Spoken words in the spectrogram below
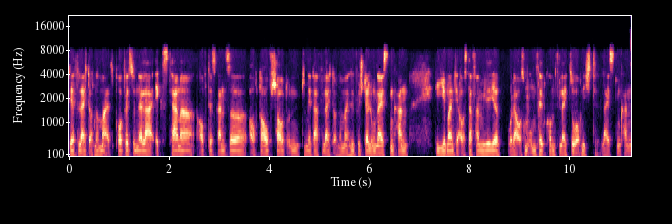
der vielleicht auch nochmal als professioneller Externer auf das Ganze auch draufschaut und mir da vielleicht auch nochmal Hilfestellung leisten kann, die jemand, der aus der Familie oder aus dem Umfeld kommt, vielleicht so auch nicht leisten kann.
